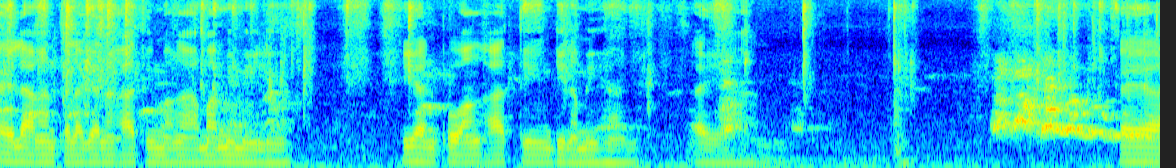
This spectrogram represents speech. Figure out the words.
kailangan talaga ng ating mga mamimili. Yan po ang ating dinamihan. Ayan. Kaya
